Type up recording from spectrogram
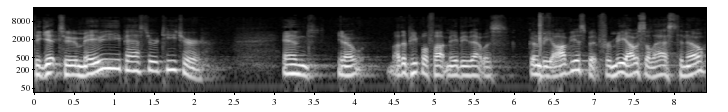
to get to maybe pastor or teacher. And, you know, other people thought maybe that was going to be obvious, but for me, I was the last to know.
